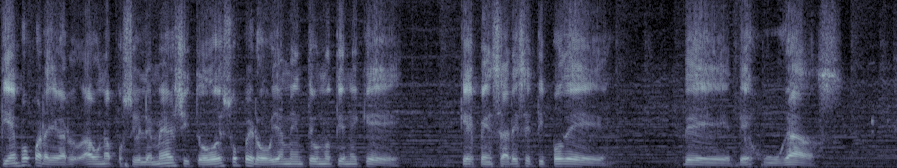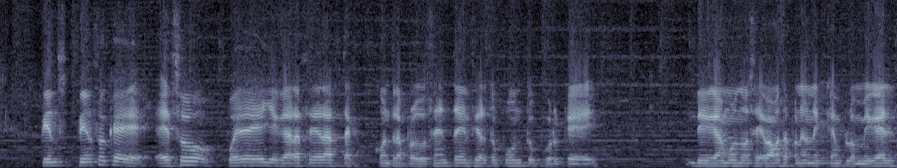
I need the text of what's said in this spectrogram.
tiempo para llegar a una posible merge y todo eso, pero obviamente uno tiene que que pensar ese tipo de, de, jugadas. pienso, pienso que eso puede llegar a ser hasta contraproducente en cierto punto porque digamos, no sé, vamos a poner un ejemplo, Miguel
